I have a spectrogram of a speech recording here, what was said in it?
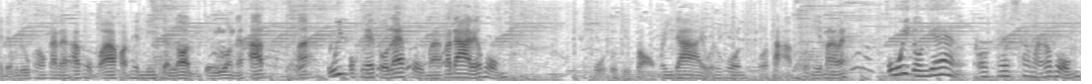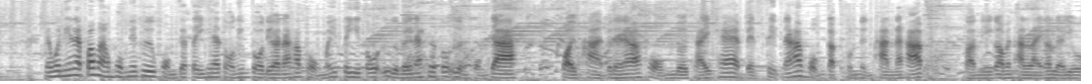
เดี๋ยวมาดูพร้อมกันนะครับ ผมว่าคอนเทนต์นี้จะรอดหรือจะร่วงนะครับมาอุ้ยโอเค ตัวแรกผล่มาก็ได้แล้วผมโอ้โหตัวที่สองไม่ได้วะทุกคนตัวสามตัวนี้มาไหมอุ้ยโดนแย่งโอเคช่างมันครับผม ในวันนี้นะเป้าหมายของผมเนี่ยคือผมจะตีแค่ตัวนิ่มตัวเดียวนะครับผมไม่ตีตัวอื่นเลยนะคือตัวอื่นผมจะปล่อยผ่านไปเลยนะครับผมโดยใช้แค่เบ็ดสิบนะครับผมกับทุน1,000นะครับตอนนี้ก็ไม่ทันไรก็เหลืออยู่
